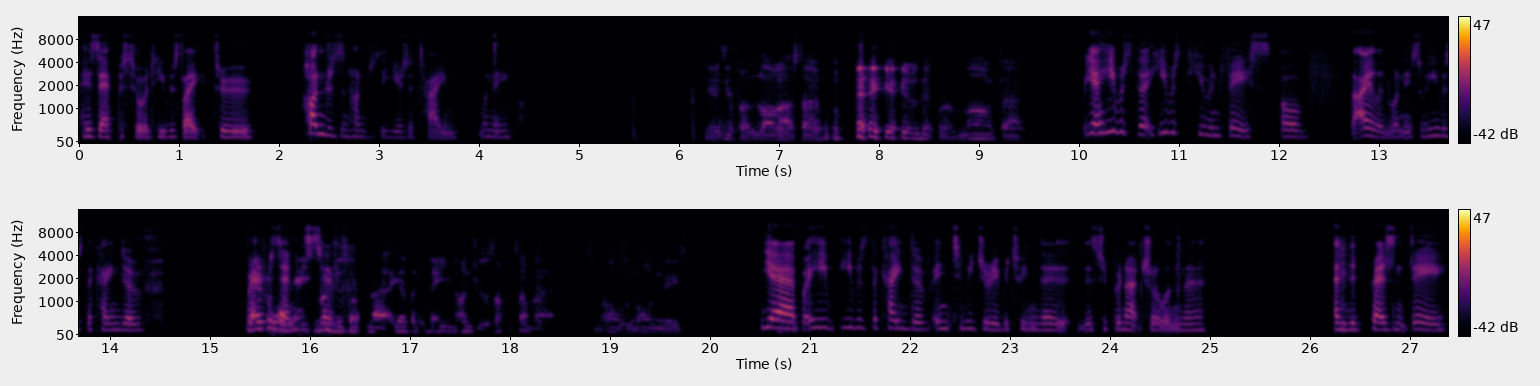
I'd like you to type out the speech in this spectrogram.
his episode, he was like through hundreds and hundreds of years of time, wasn't he? Yeah, he was there for a long ass time. he was there for a long time. But yeah, he was the he was the human face of the island, wasn't he? So he was the kind of Right from like representative. 1800s, something like that. He had like the 1800s or something, something like that. Some old, some olden days. Yeah, but he he was the kind of intermediary between the the supernatural and the and the present day,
